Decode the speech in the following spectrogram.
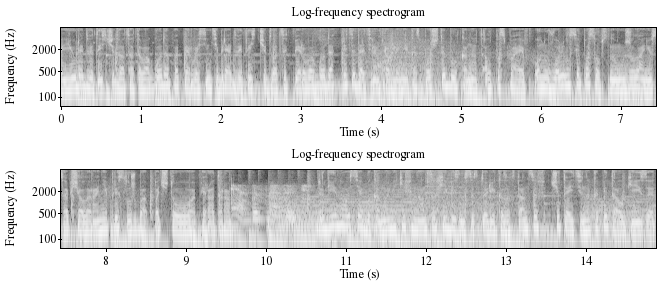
июля 2020 года по 1 сентября 2021 года председателем правления Казпочты был Канат Алпаспаев. Он уволился по собственному желанию, сообщала ранее пресс-служба почтового оператора. Другие новости об экономике, финансах и бизнес-истории казахстанцев читайте на Капитал Киезет.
